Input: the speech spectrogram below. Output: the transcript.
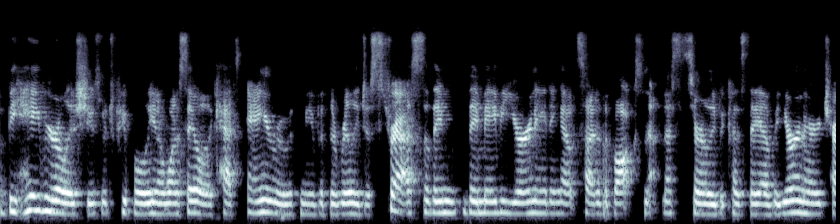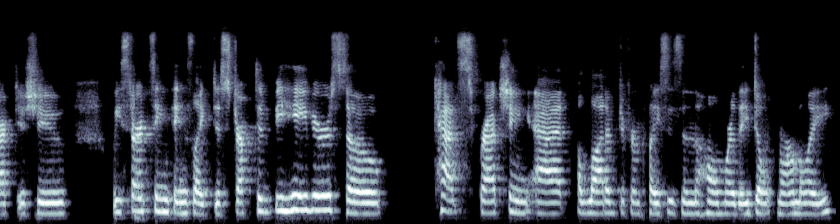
behavioral issues, which people, you know, want to say, "Oh, the cat's angry with me," but they're really just stressed. So they they may be urinating outside of the box, not necessarily because they have a urinary tract issue. We start seeing things like destructive behaviors. So cats scratching at a lot of different places in the home where they don't normally.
